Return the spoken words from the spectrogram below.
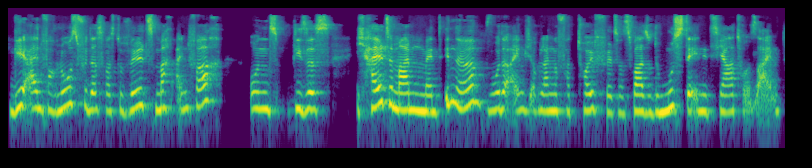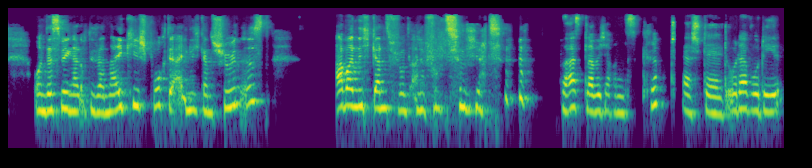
geh einfach los für das, was du willst, mach einfach. Und dieses, ich halte mal einen Moment inne, wurde eigentlich auch lange verteufelt. Und zwar so, du musst der Initiator sein. Und deswegen halt auch dieser Nike-Spruch, der eigentlich ganz schön ist, aber nicht ganz für uns alle funktioniert. Du hast, glaube ich, auch ein Skript erstellt, oder? Wo die,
